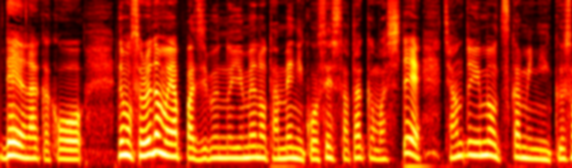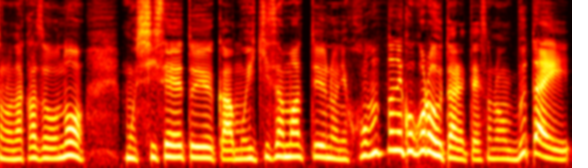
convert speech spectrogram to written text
でなんかこうでもそれでもやっぱ自分の夢のためにこう切磋琢磨してちゃんと夢をつかみに行くその中蔵のもう姿勢というかもう生き様っていうのに本当に心を打たれてその舞台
